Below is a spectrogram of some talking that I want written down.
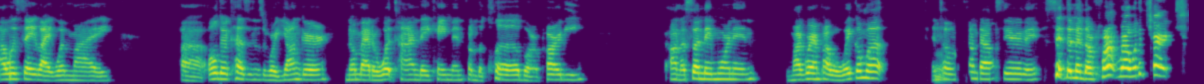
I would say, like when my uh, older cousins were younger, no matter what time they came in from the club or a party on a Sunday morning, my grandpa would wake them up and Mm. tell them to come downstairs and sit them in the front row of the church.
